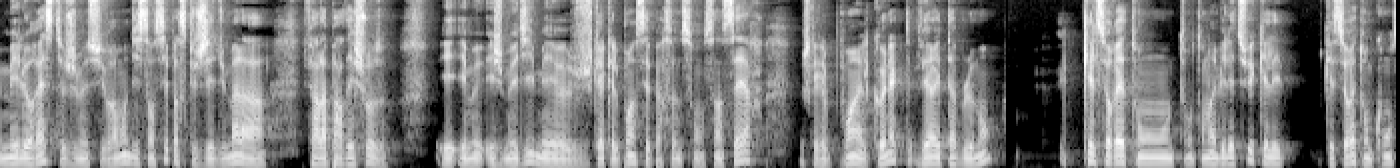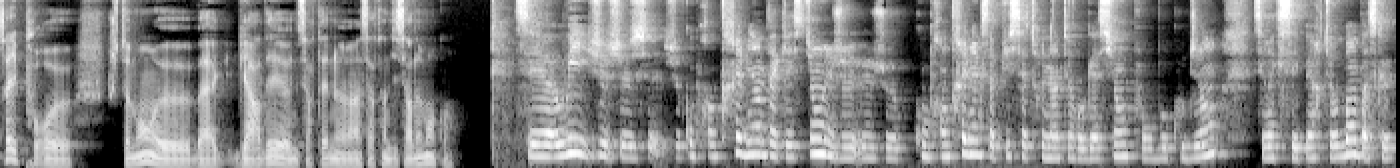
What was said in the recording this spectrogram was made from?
Mais le reste, je me suis vraiment distancié parce que j'ai du mal à faire la part des choses. Et, je me dis, mais euh, jusqu'à quel point ces personnes sont sincères, jusqu'à quel point elles connectent véritablement? Quel serait ton, ton, avis là-dessus? Et quel, est, quel serait ton conseil pour euh, justement euh, bah, garder une certaine, un certain discernement c'est oui, je, je, je, comprends très bien ta question et je, je, comprends très bien que ça puisse être une interrogation pour beaucoup de gens. C'est vrai que c'est perturbant parce que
